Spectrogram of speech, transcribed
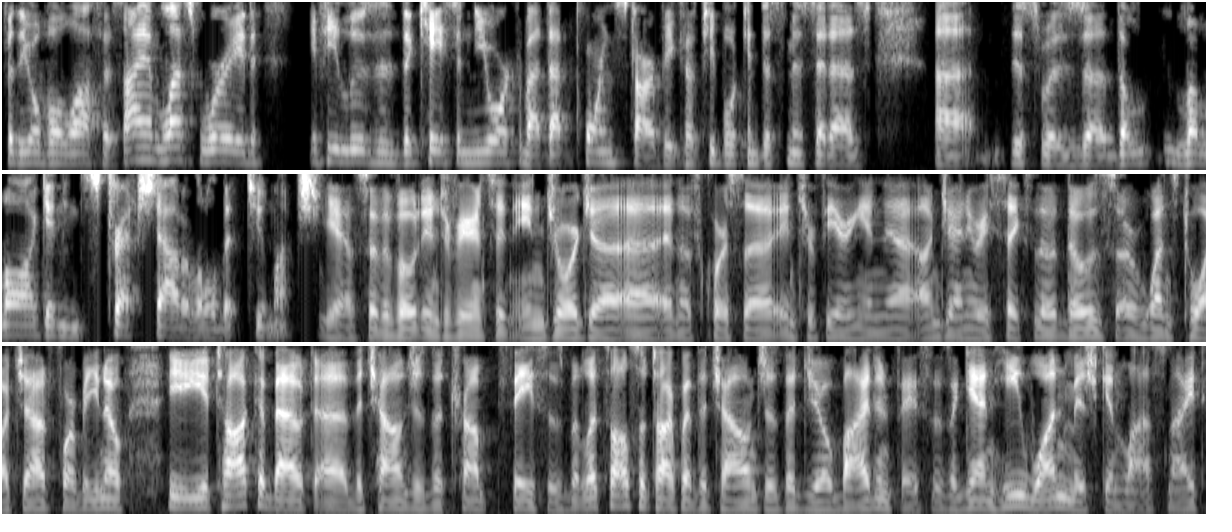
for the Oval Office. I am less worried if he loses the case in New York about that porn star because people can dismiss it as uh, this was uh, the, the, law getting stretched out a little bit too much. Yeah, so the vote interference in, in Georgia uh, and, of course, uh, interfering in uh, on January 6th, th- those are ones to watch out for. But, you know, you, talk about the challenges that Trump faces, but let's also talk about the challenges that Joe Biden faces. Again, he won Michigan last night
